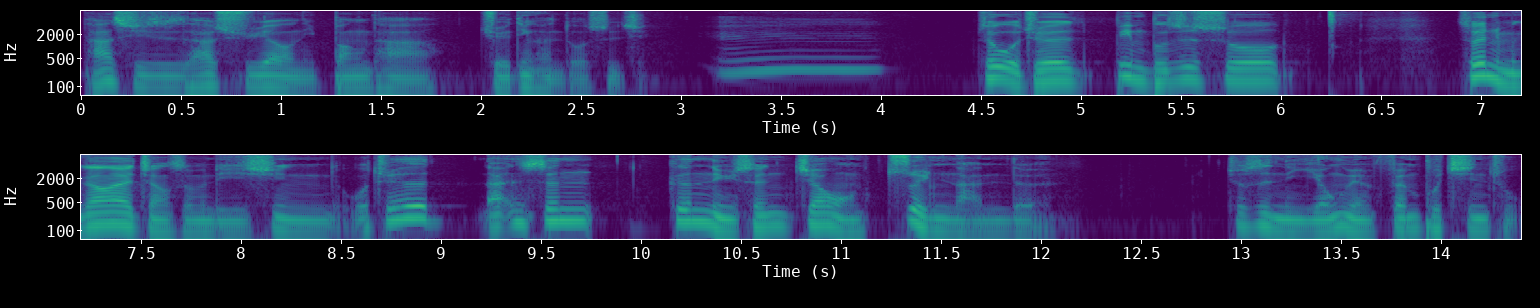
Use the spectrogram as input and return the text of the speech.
她其实她需要你帮她决定很多事情，嗯，所以我觉得并不是说，所以你们刚才讲什么理性，我觉得男生跟女生交往最难的，就是你永远分不清楚，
